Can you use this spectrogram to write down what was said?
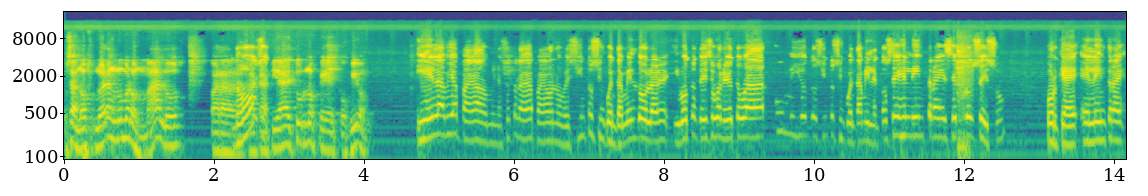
O sea, no, no eran números malos para la cantidad de turnos que cogió y él había pagado, Minnesota le había pagado 950 mil dólares y Boston te dice, bueno, yo te voy a dar 1.250.000. Entonces él entra en ese proceso porque él entra, eh,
